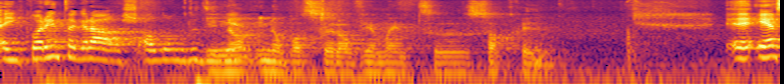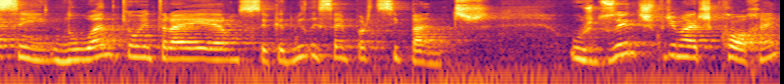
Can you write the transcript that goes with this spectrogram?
em 40 graus ao longo do dia. E não, e não pode ser, obviamente, só corrida. É, é assim, no ano que eu entrei eram cerca de 1100 participantes. Os 200 primeiros correm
